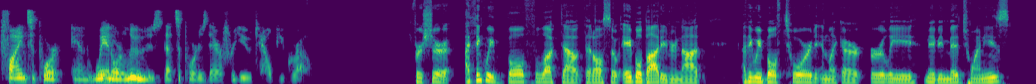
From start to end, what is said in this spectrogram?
find support and win or lose, that support is there for you to help you grow. For sure. I think we both lucked out that also able bodied or not, I think we both toured in like our early, maybe mid 20s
